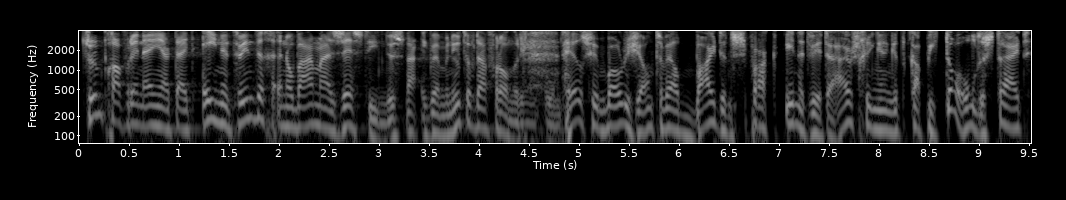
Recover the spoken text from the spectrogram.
Trump gaf er in één jaar tijd 21 en Obama 16. Dus nou, ik ben benieuwd of daar verandering in komt. Heel symbolisch, Jan. Terwijl Biden sprak in het Witte Huis, ging in het Capitool de strijd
